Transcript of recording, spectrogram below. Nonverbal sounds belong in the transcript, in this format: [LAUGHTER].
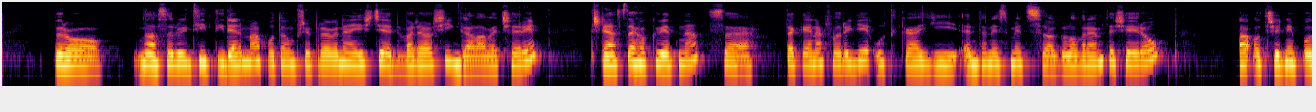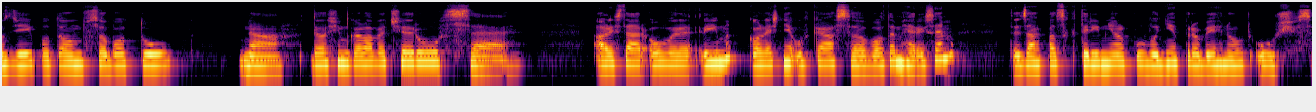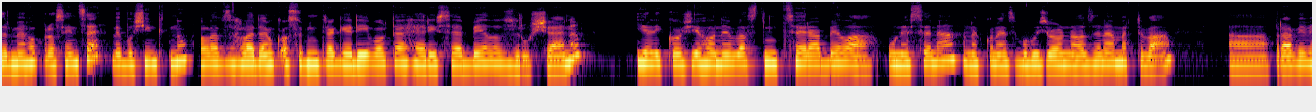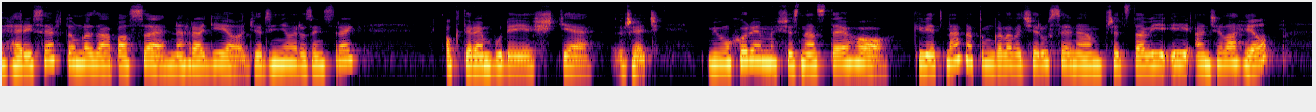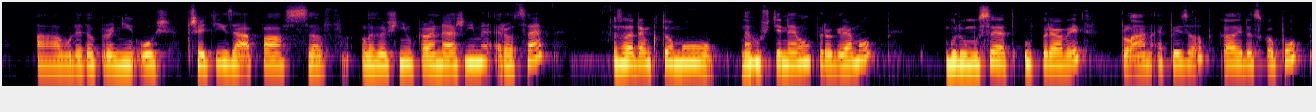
Pro Následující týden má potom připravené ještě dva další gala večery. 13. května se také na Floridě utkají Anthony Smith s Gloverem Teixeirou a o tři dny později potom v sobotu na dalším gala večeru se Alistar Overeem konečně utká s Voltem Harrisem – to je zápas, který měl původně proběhnout už 7. prosince ve Washingtonu, ale vzhledem k osobní tragédii Volta Harrise byl zrušen, jelikož jeho nevlastní dcera byla unesena a nakonec bohužel nalezena mrtvá. A právě v Harrise v tomhle zápase nahradil Jerzinho Rosenstrike, o kterém bude ještě řeč. Mimochodem 16. května na tom gala večeru se nám představí i Angela Hill – a bude to pro ní už třetí zápas v letošním kalendářním roce. Vzhledem k tomu nahuštěnému programu budu muset upravit plán epizod kaleidoskopu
